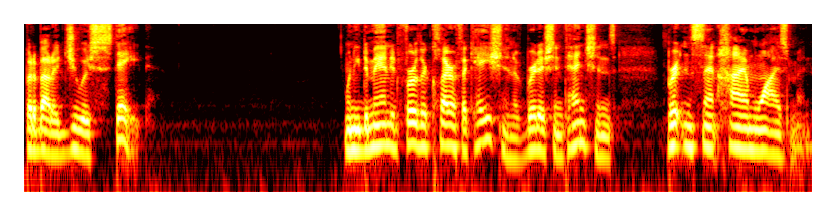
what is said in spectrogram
but about a Jewish state. When he demanded further clarification of British intentions, Britain sent Chaim Weizmann,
